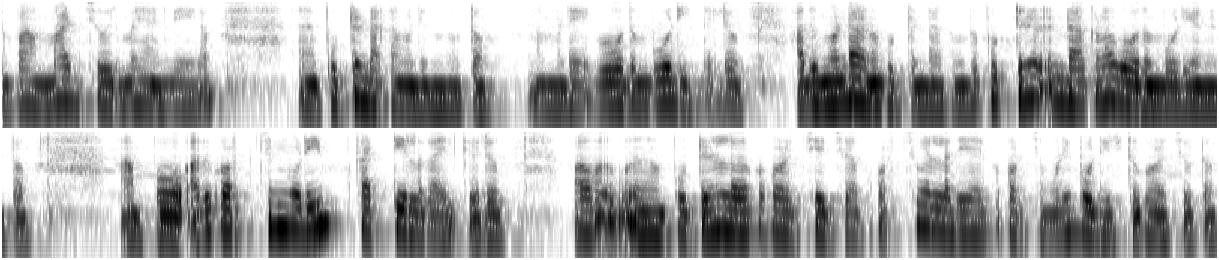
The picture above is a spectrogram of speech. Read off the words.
അപ്പോൾ അമ്മ അടിച്ചു വരുമ്പോൾ ഞാൻ വേഗം പുട്ടുണ്ടാക്കാൻ വേണ്ടി നിന്നു കേട്ടോ. നമ്മുടെ ഗോതമ്പ് പൊടി ഉണ്ടല്ലോ അതും കൊണ്ടാണ് പുട്ടുണ്ടാക്കുന്നത്. പുട്ട് ഉണ്ടാക്കണ ഗോതമ്പ് പൊടിയാണ് കേട്ടോ. അപ്പോൾ അത് കുറച്ചും കൂടി കട്ടിയുള്ളതായിരിക്കുമല്ലോ. പുട്ടിനുള്ളതൊക്കെ കുഴച്ച് വെച്ചു. അപ്പോൾ കുറച്ച് വെള്ളതിയായപ്പോൾ കുറച്ചും കൂടി പൊടി കുഴച്ചു കിട്ടും.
